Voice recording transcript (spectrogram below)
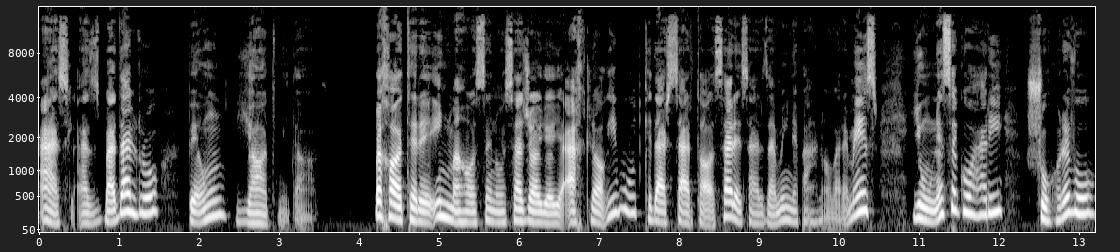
اصل از بدل رو به اون یاد می‌داد. به خاطر این محاسن و سجایای اخلاقی بود که در سرتاسر سر سرزمین پهناور مصر یونس گوهری شهره و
